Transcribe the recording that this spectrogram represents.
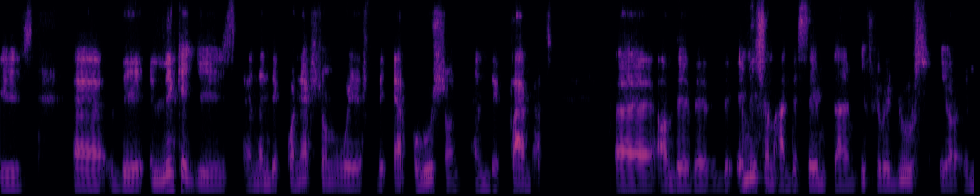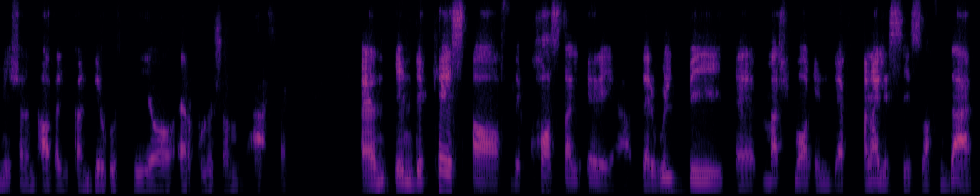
is uh, the linkages and then the connection with the air pollution and the climate uh, on the, the, the emission at the same time. If you reduce your emission and other, you can deal with the uh, air pollution aspect. And in the case of the coastal area, there will be a much more in-depth analysis of that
